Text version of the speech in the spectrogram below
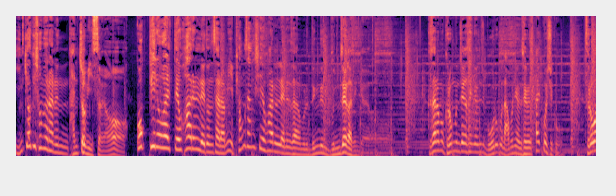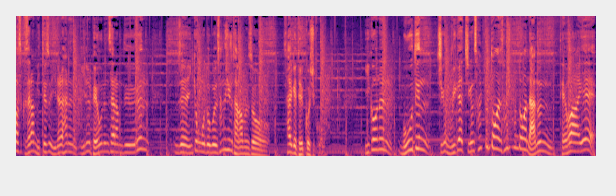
인격이 소멸하는 단점이 있어요. 꼭 필요할 때 화를 내던 사람이 평상시에 화를 내는 사람으로 늙는 문제가 생겨요. 그 사람은 그런 문제가 생겼는지 모르고 남은 연생을 살 것이고 들어와서 그 사람 밑에서 일을 하는 일을 배우는 사람들은 이제 인격 모독을 상시로 당하면서 살게 될 것이고 이거는 모든 지금 우리가 지금 30분 동안 30분 동안 나눈 대화의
